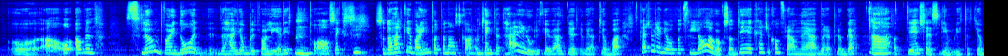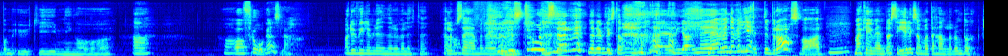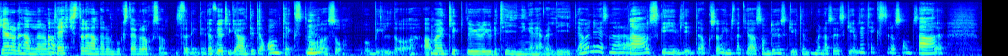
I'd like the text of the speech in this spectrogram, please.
Och, ja, och av en slump var det då det här jobbet var ledigt Mm. på A6. Så då halkade jag bara in på ett bananskal och tänkte att det här är roligt för jag har alltid velat jobba. Kanske velat jobba på ett förlag också. Det kanske kom fram när jag började plugga. Ja, Att det känns rimligt att jobba med utgivning och... ja. Var frågan Silla? Och du ville bli när du var liten? Eller Ja. säga, men när, Stor, större! när du blir stor. Nej, men jag, nej. Nej men det är väl jättebra svar. Mm. Man kan ju ändå se liksom att det handlar om böcker och det handlar om Ja. text och det handlar om bokstäver också. Så det det Ja, jag tycker alltid om text Mm. och så. Och bild och... Ja, man klippte ur och gjorde tidningar när jag var liten. Ja men du vet sån här... Ja. Och skriv lite också. Inte för att jag som du skrivit en men alltså jag skrev lite texter och sånt. Så Ja. att, eh,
